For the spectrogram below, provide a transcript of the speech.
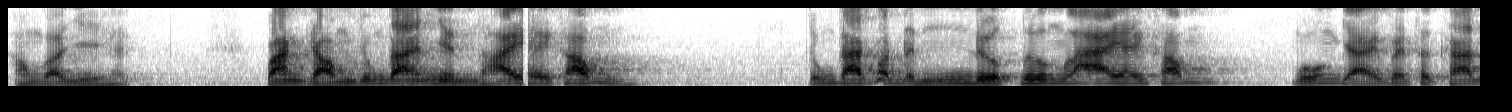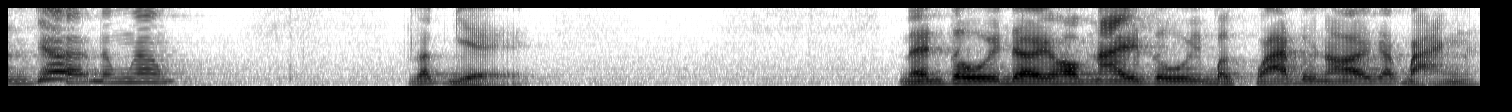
Không có gì hết. Quan trọng chúng ta nhìn thấy hay không? Chúng ta có định được tương lai hay không? Muốn vậy phải thực hành chứ, đúng không? Rất dễ. Nên tôi đời hôm nay tôi bực quá, tôi nói với các bạn này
